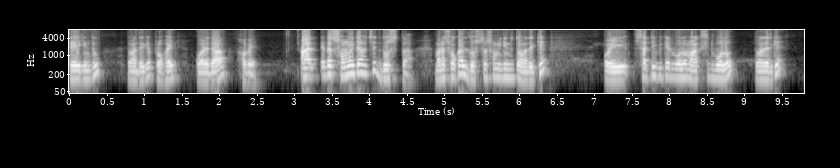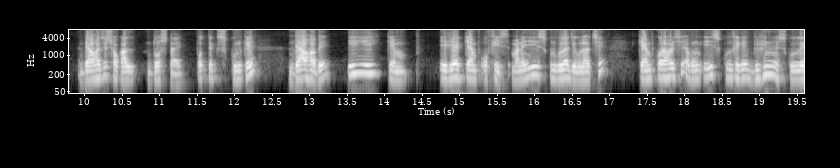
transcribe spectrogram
থেকে কিন্তু তোমাদেরকে প্রোভাইড করে দেওয়া হবে। আর এটা সময়টা হচ্ছে দশটা মানে সকাল দশটার সময় কিন্তু তোমাদেরকে ওই সার্টিফিকেট বলো মার্কশিট বলো, তোমাদেরকে দেওয়া হচ্ছে সকাল দশটায়। প্রত্যেক স্কুলকে দেওয়া হবে এই এই ক্যাম্প এরিয়া ক্যাম্প অফিস মানে এই স্কুলগুলো যেগুলো হচ্ছে ক্যাম্প করা হয়েছে এবং এই স্কুল থেকে বিভিন্ন স্কুলে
